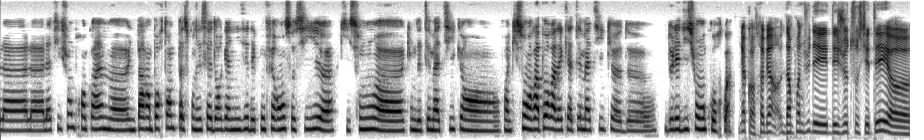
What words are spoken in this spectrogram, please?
la, la, la fiction prend quand même une part importante parce qu'on essaie d'organiser des conférences aussi qui sont qui ont des thématiques en, enfin qui sont en rapport avec la thématique de, de l'édition en cours quoi. D'accord, très bien. D'un point de vue des, des jeux de société, euh,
